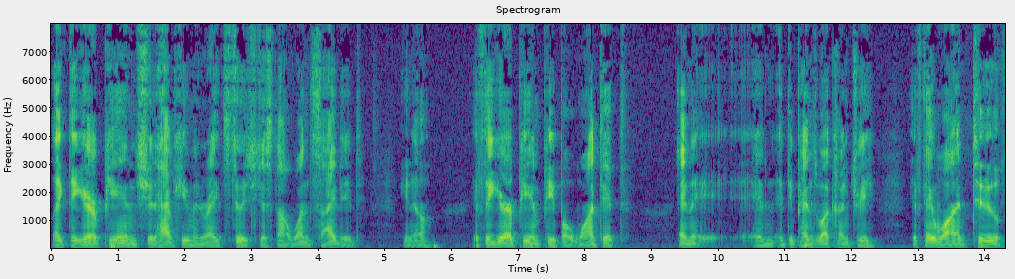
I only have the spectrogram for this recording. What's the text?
Like the Europeans should have human rights too. It's just not one sided, you know? If the European people want it, and, and it depends what country, if they want to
